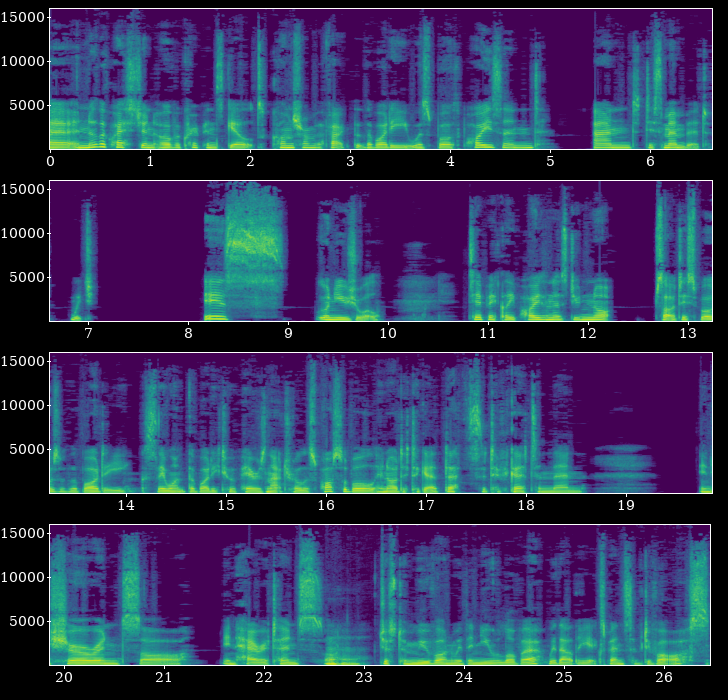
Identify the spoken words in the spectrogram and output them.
Uh, another question over Crippen's guilt comes from the fact that the body was both poisoned and dismembered, which is unusual. Typically, poisoners do not sort of dispose of the body because they want the body to appear as natural as possible in order to get a death certificate and then insurance or inheritance or Mhm. just to move on with a new lover without the expense of divorce.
